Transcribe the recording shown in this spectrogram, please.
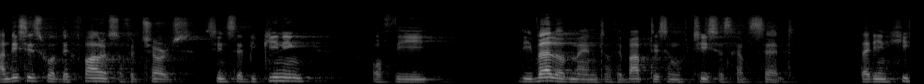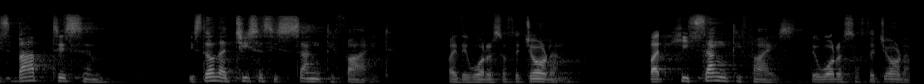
And this is what the fathers of the church, since the beginning of the development of the baptism of Jesus, have said that in his baptism, it's not that Jesus is sanctified by the waters of the Jordan, but he sanctifies the waters of the Jordan.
